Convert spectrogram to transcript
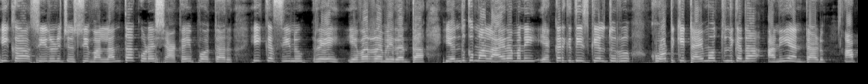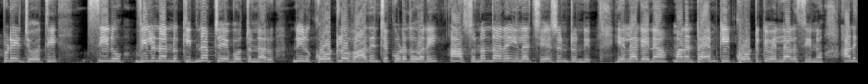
ఇక సీనుని చూసి వాళ్ళంతా కూడా షాక్ అయిపోతారు. ఇక సీను రే ఎవర్రా మీరంతా? ఎందుకు మా లాయరమ్మని ఎక్కడికి తీసుకెళ్తుర్రు? కోర్టుకి టైం అవుతుంది కదా అని అంటాడు. అప్పుడే జ్యోతి సీను వీళ్ళు నన్ను కిడ్నాప్ చేయబోతున్నారు. నేను కోర్టులో వాదించకూడదు అని ఆ సునందానే ఇలా చేసుంటుంది. ఎలాగైనా మనం టైంకి కోర్టుకి వెళ్ళాలి సీను అని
